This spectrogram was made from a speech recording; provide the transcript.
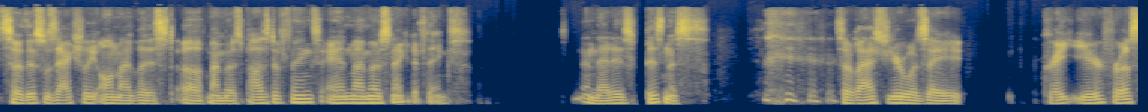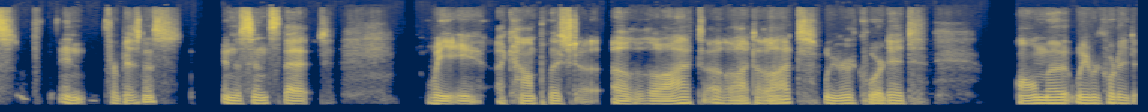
So this was actually on my list of my most positive things and my most negative things. And that is business. So last year was a great year for us in for business in the sense that we accomplished a, a lot, a lot, a lot. We recorded almost we recorded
